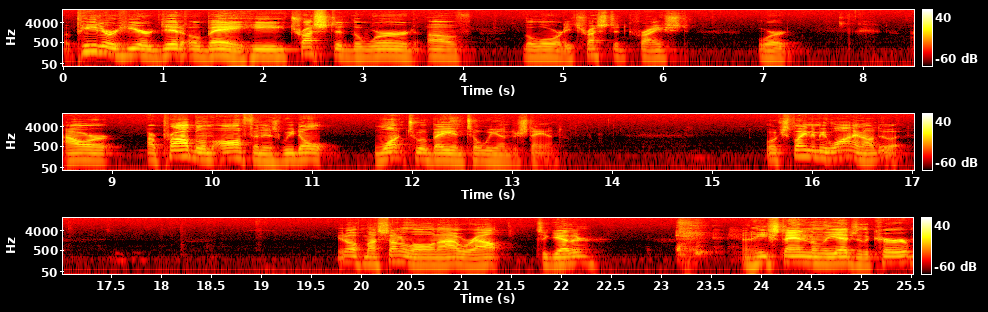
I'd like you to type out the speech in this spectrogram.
But Peter here did obey. He trusted the word of the Lord, he trusted Christ's word. Our, our problem often is we don't want to obey until we understand. Well, explain to me why, and I'll do it. You know, if my son in law and I were out together, and he's standing on the edge of the curb,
